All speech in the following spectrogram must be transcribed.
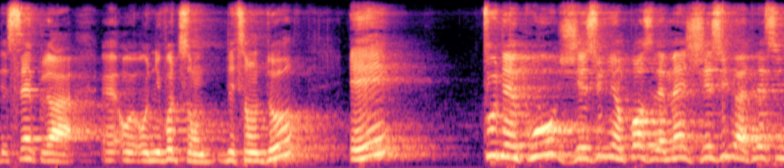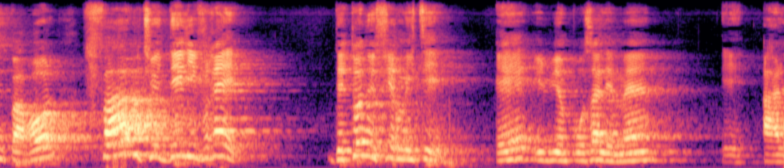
de, cercle euh, au, niveau de son, dos. Et tout d'un coup, Jésus lui impose les mains, Jésus lui adresse une parole, Femme, tu es délivrée de ton infirmité. Et il lui imposa les mains, et à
